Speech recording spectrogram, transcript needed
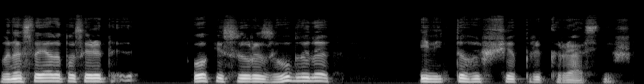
Вона стояла посеред офісу розгублена і від того ще прекрасніше.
